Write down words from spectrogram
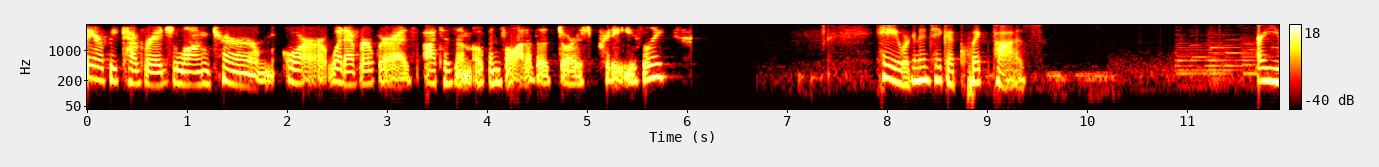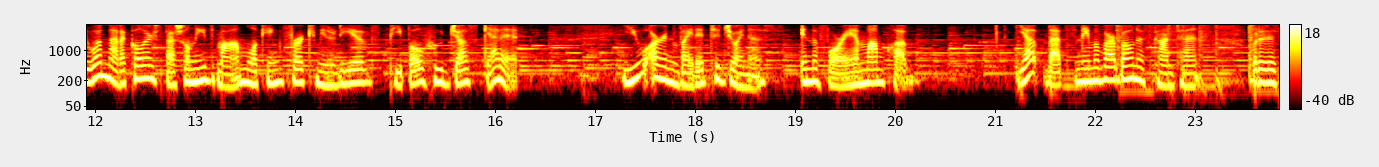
therapy coverage long term or whatever, whereas autism opens a lot of those doors pretty easily. Hey, we're going to take a quick pause. Are you a medical or special needs mom looking for a community of people who just get it? You are invited to join us in the 4am Mom Club. Yep, that's the name of our bonus content, but it is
